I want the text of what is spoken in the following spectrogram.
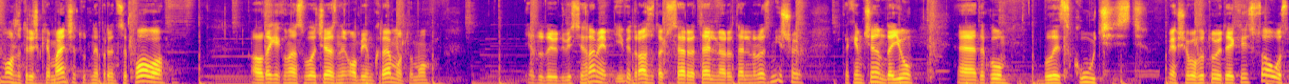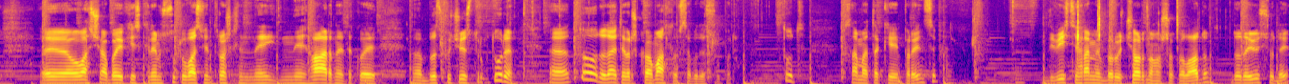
Може трішки менше, тут не принципово. Але так як у нас величезний об'єм крему, тому я додаю 200 грамів і відразу так все ретельно-ретельно розмішую. Таким чином даю е, таку блискучість. Якщо ви готуєте якийсь соус, е, у вас або якийсь крем-суп, у вас він трошки не, не гарний такої е, блискучої структури, е, то додайте вершкове масло, все буде супер. Тут саме такий принцип. 200 грамів беру чорного шоколаду, додаю сюди.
